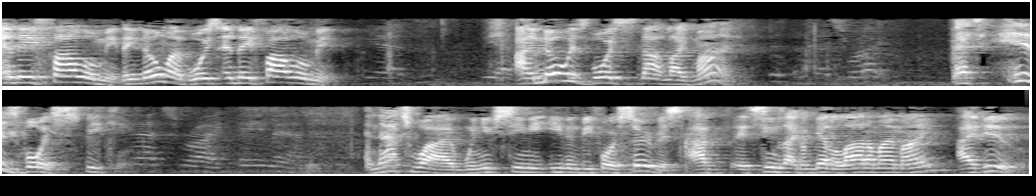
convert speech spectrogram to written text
and they follow me. They know my voice and they follow me. Yes. I know His voice is not like mine. That's right. That's His voice speaking. And that's why when you see me even before service, I, it seems like I've got a lot on my mind. I do.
